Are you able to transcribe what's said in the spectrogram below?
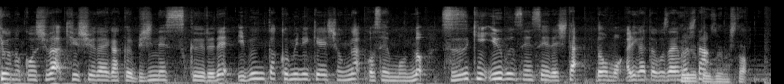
今日の講師は九州大学ビジネススクールで異文化コミュニケーションがご専門の鈴木雄文先生でした。どうもありがとうございました。ありがとうございました。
